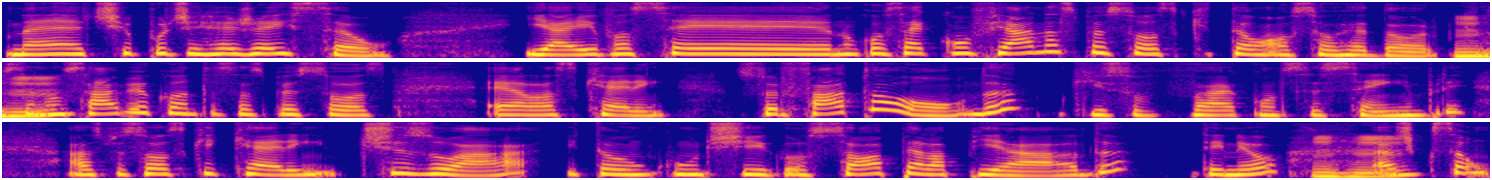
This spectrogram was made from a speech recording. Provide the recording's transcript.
né, tipo de rejeição. E aí você não consegue confiar nas pessoas que estão ao seu redor. Porque você Uhum. não sabe o quanto essas pessoas elas querem surfar a tua onda, que isso vai acontecer sempre. As pessoas que querem te zoar e estão contigo só pela piada, entendeu? Uhum. Eu Acho que são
